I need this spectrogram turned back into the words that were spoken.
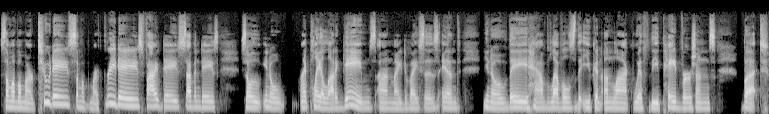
Some of them are two days, some of them are three days, five days, seven days. So, you know, I play a lot of games on my devices and, you know, they have levels that you can unlock with the paid versions, but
